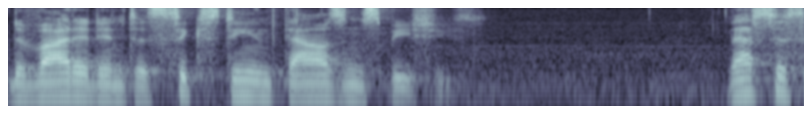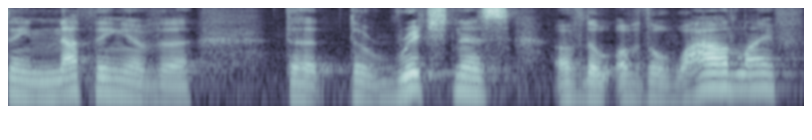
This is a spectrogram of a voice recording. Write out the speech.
divided into 16,000 species. That's to say nothing of the, the, the richness of the, of the wildlife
